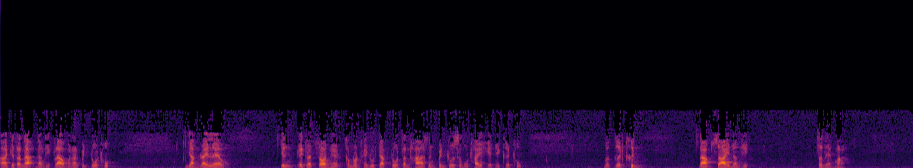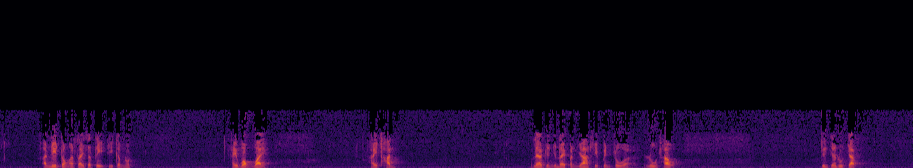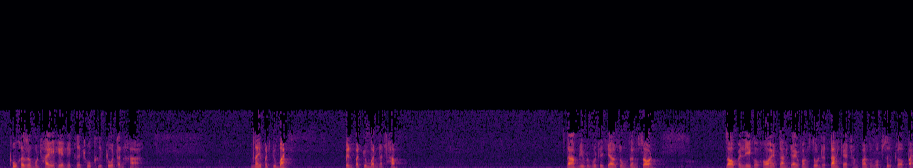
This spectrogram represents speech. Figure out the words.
อาจตนะดังที่กล่าวมานั้นเป็นตัวทุกข์อย่างไรแล้ว จึงได้ตรัสสอนให้กำหนดให้รู้จักตัวตัณหา ซึ่งเป็นตัวสมุทัยเหตุให้เกิดทุกข์เมื่อเกิดขึ้น ตามสายดังที่ แสดงมา อันนี้ต้องอาศัยสติที่กำหนด ให้ว่องไว ให้ทัน แล้วจึงจะได้ปัญญาที่เป็นตัวรู้เท่า จึงจะรู้จักทุกขสมุทัยเหตุให้เกิดทุกข์คือตัวตัณหา ในปัจจุบันเป็นปัจจุบันธรรม ตามที่พระพุทธเจ้าทรงสั่งสอน ต่อไปนี้ก็ขอให้ตั้งใจฟังสูตรและตั้งใจทำความสงบสืบต่อไป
